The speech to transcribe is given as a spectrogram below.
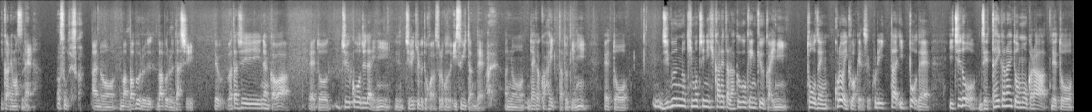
行かれますね。あそうですか。あの、まあ、バブルバブルだしで私なんかは、えっと中高時代に地理部とかそれこそ居すぎたんで、はいあの大学入った時に、えっと自分の気持ちに惹かれた落語研究会に当然これは行くわけですよ。これ行った一方で一度絶対行かないと思うから、えっと、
